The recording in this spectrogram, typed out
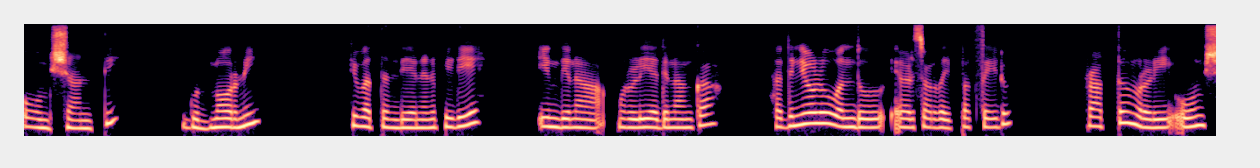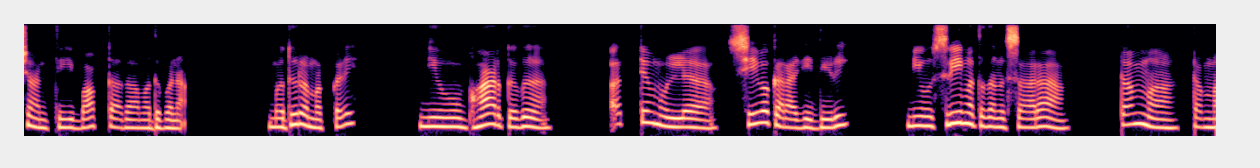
ಓಂ ಶಾಂತಿ. ಗುಡ್ ಮಾರ್ನಿಂಗ್. ಇವತ್ತಂದಿಯ ನೆನಪಿದೆಯೇ? ಇಂದಿನ ಮುರಳಿಯ ದಿನಾಂಕ ಹದಿನೇಳು ಒಂದು ಎರಡು ಸಾವಿರದ ಇಪ್ಪತ್ತೈದು. ಪ್ರಾಪ್ತ ಮುರಳಿ ಓಂ ಶಾಂತಿ ಬಾಪ್ತಾದ ಮಧುಬನ. ಮಧುರ ಮಕ್ಕಳೇ, ನೀವು ಭಾರತದ ಅತ್ಯಮೂಲ್ಯ ಸೇವಕರಾಗಿದ್ದೀರಿ. ನೀವು ಶ್ರೀಮತದನುಸಾರ ತಮ್ಮ ತಮ್ಮ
